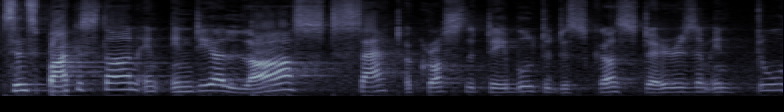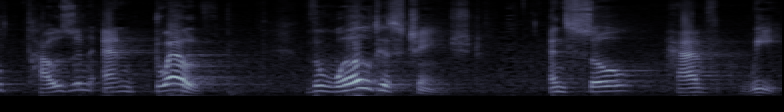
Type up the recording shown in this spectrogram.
Since Pakistan and India last sat across the table to discuss terrorism in 2012, the world has changed, and so have we.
